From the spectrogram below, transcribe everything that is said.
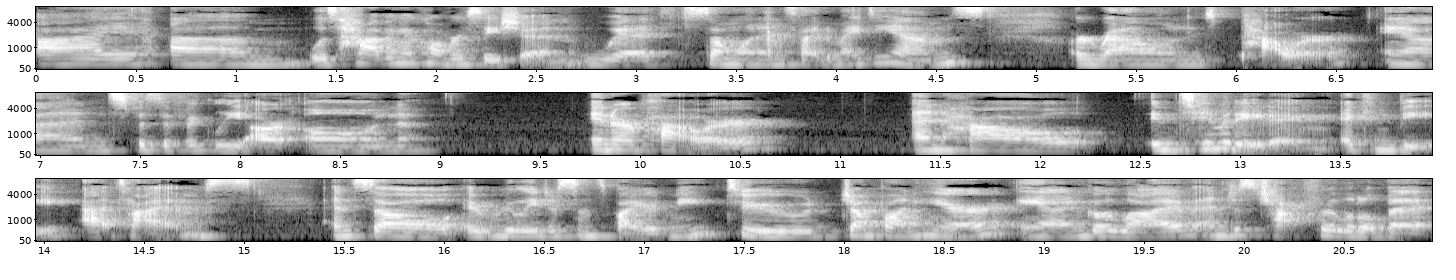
I um, was having a conversation with someone inside of my DMs around power and specifically our own inner power and how intimidating it can be at times. And so it really just inspired me to jump on here and go live and just chat for a little bit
